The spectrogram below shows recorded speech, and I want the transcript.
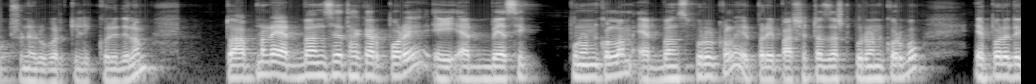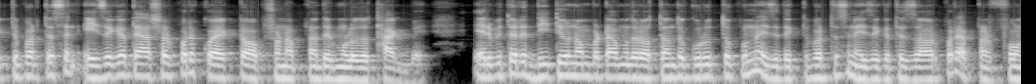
অপশনের উপর ক্লিক করে দিলাম। তো আপনারা অ্যাডভান্সে থাকার পরে এই অ্যাড বেসিক পূরণ করলাম অ্যাডভান্স পূরণ করলাম, এরপরে পাশেরটা জাস্ট পূরণ করব। এরপরে দেখতে পারতেছেন, এই জায়গাতে আসার পরে কয়েকটা অপশন আপনাদের মূলত থাকবে। এর ভিতরে দ্বিতীয় নম্বরটা আমাদের অত্যন্ত গুরুত্বপূর্ণ, এই যে দেখতে পারতেছেন, এই জায়গাতে যাওয়ার পরে আপনার ফোন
